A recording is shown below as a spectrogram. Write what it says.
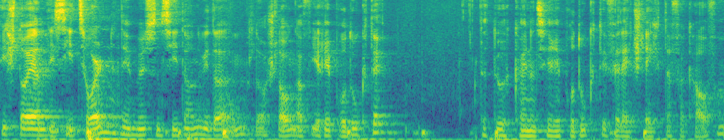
Die Steuern, die Sie zahlen, die müssen Sie dann wieder umschlagen auf Ihre Produkte. Dadurch können sie ihre Produkte vielleicht schlechter verkaufen,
